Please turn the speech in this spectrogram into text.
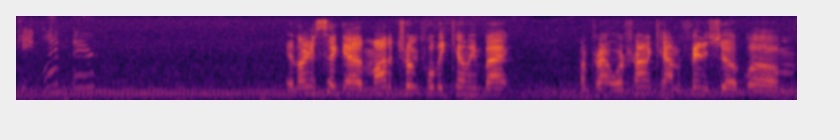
Keep left there. And like I said, guys, modded trucks will be coming back. I'm trying. We're trying to kind of finish up um,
